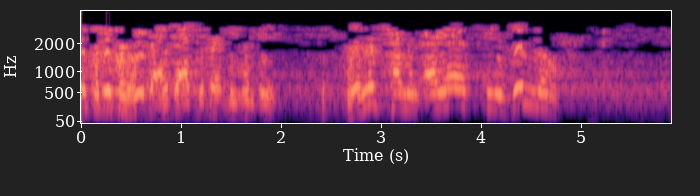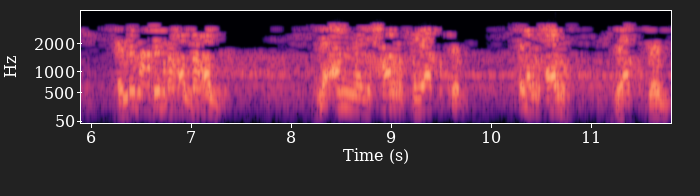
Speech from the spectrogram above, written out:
إنت تدخل الرجع بتاع الكتاب بيقول إيه؟ ونفهم الآيات في ظل اللي نعتبرها حل حل. لأن الحرف يقتل. الحرف يقتل.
